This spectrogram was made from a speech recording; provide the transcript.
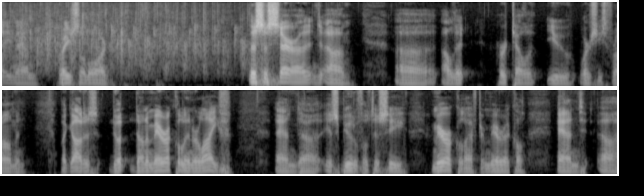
Amen. Praise the Lord. This is Sarah. And, um, uh, I'll let her tell you where she's from, and but God has do- done a miracle in her life, and uh, it's beautiful to see miracle after miracle. And uh,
